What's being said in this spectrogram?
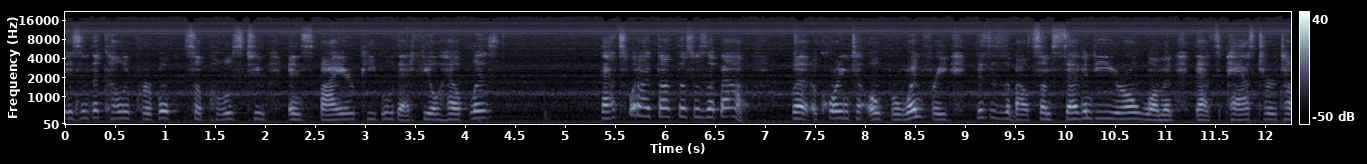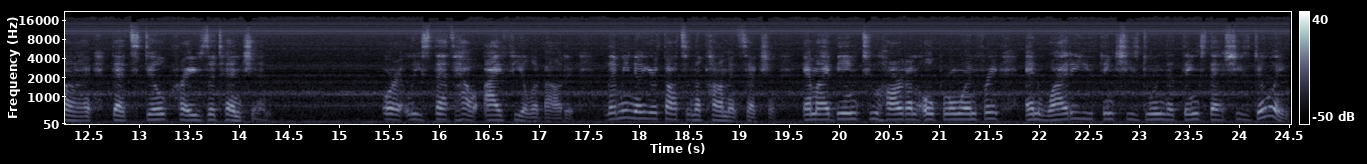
Isn't the color purple supposed to inspire people that feel helpless? That's what I thought this was about. But according to Oprah Winfrey, this is about some 70 year old woman that's past her time that still craves attention. Or at least that's how I feel about it. Let me know your thoughts in the comment section. Am I being too hard on Oprah Winfrey? And why do you think she's doing the things that she's doing?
